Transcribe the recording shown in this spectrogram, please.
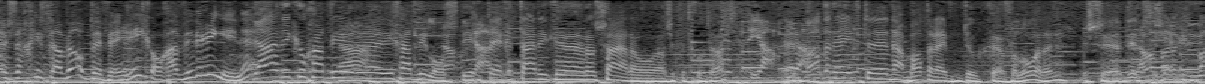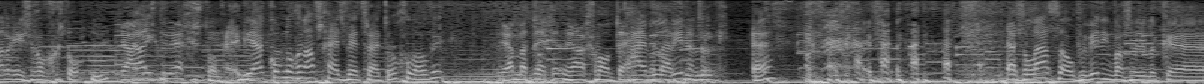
ik zag gisteren wel op tv... Rico gaat weer de ring in, hè? Ja, Rico gaat weer, eh, die gaat weer los. Die Ja. tegen Tarik eh, Rosaro, als ik het goed had. Ja. En Ja. Badr heeft, eh, nou, Badr heeft natuurlijk eh, verloren. Dus, eh, dit Ja, is echt- is, er ook gestopt nu. Ja, die is nu echt gestopt. Eh, Ja, er komt nog een afscheidswedstrijd, toch, geloof ik? Ja, maar tegen, ja, gewoon tegen Hij wil winnen, toch? ja, zijn laatste overwinning was natuurlijk... eh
